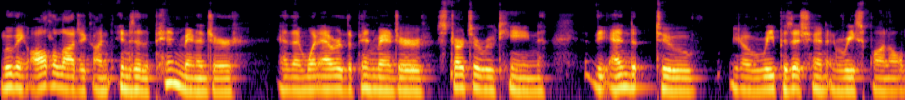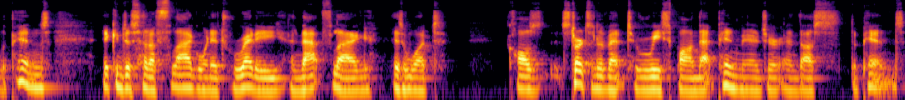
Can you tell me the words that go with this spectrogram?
moving all the logic on into the pin manager and then whenever the pin manager starts a routine the end to you know reposition and respawn all the pins it can just set a flag when it's ready and that flag is what calls starts an event to respawn that pin manager and thus the pins.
